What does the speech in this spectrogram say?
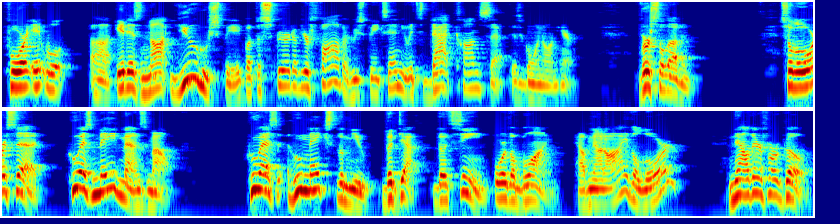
For it will, uh, it is not you who speak, but the Spirit of your Father who speaks in you. It's that concept is going on here. Verse 11. So the Lord said, Who has made man's mouth? Who has, who makes the mute, the deaf, the seeing, or the blind? Have not I, the Lord? Now therefore go,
